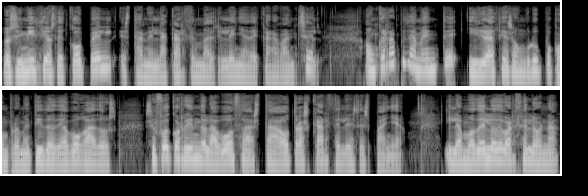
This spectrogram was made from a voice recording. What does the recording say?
Los inicios de Coppel están en la cárcel madrileña de Carabanchel, aunque rápidamente, y gracias a un grupo comprometido de abogados, se fue corriendo la voz hasta otras cárceles de España, y la modelo de Barcelona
